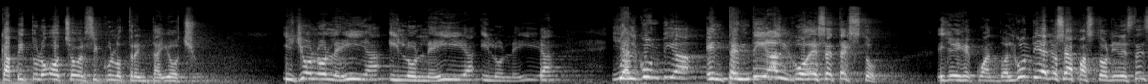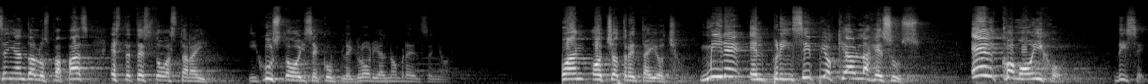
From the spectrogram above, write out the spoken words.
capítulo 8, versículo 38. Y yo lo leía y lo leía y lo leía. Y algún día entendí algo de ese texto. Y yo dije, cuando algún día yo sea pastor y le esté enseñando a los papás, este texto va a estar ahí. Y justo hoy se cumple, gloria al nombre del Señor. Juan 8:38. Mire el principio que habla Jesús. Él como hijo, dice,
